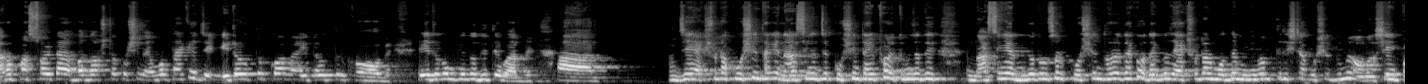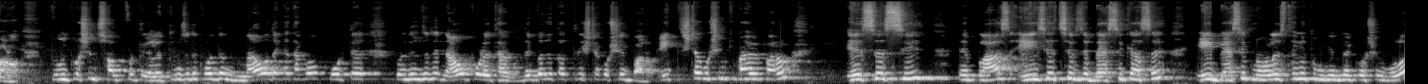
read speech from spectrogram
আরও পাঁচ, ছয়টা বা দশটা কোশ্চেন এমন থাকে যে এটার উত্তর ক না এটার উত্তর খ হবে। এইরকম কিন্তু দিতে পারবে। আর যে একশোটা কোশ্চেন থাকে নার্সিং এর যে কোশ্চেন টাইপ হয়, তুমি যদি নার্সিং এর বিগত বছর কোশ্চেন ধরে দেখো, দেখবে যে একশোটার মধ্যে মিনিমাম তিরিশটা কোশ্চেন তুমি অনাসেই পারো। তুমি কোশ্চেন সলভ করতে গেলে, তুমি যদি কোনোদিন নাও দেখে থাকো, পড়তে, কোনোদিন যদি নাও পড়ে থাকো, দেখবে যে তার ত্রিশটা কোশ্চেন পারো। এই ত্রিশটা কোশ্চেন কীভাবে পারো? এসএসসি প্লাস এইচএসসি এর যে বেসিক আছে, এই বেসিক নলেজ থেকে তুমি কিন্তু এই কোশ্চেনগুলো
